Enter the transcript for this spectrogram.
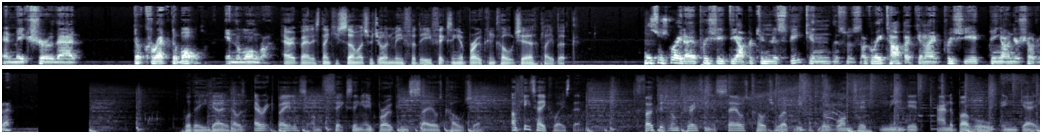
and make sure that they're correctable in the long run. Eric Balis, thank you so much for joining me for the Fixing a Broken Culture playbook. This was great. I appreciate the opportunity to speak, and this was a great topic, and I appreciate being on your show today. Well, there you go. That was Eric Balis on fixing a broken sales culture. Our key takeaways then. Focus on creating a sales culture where people feel wanted, needed, and above all, engaged.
